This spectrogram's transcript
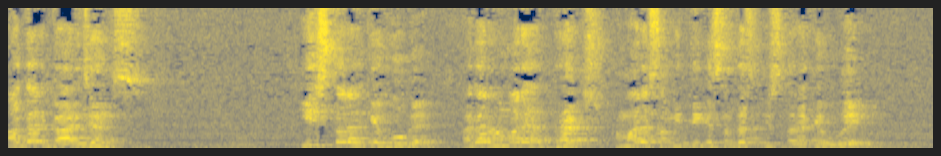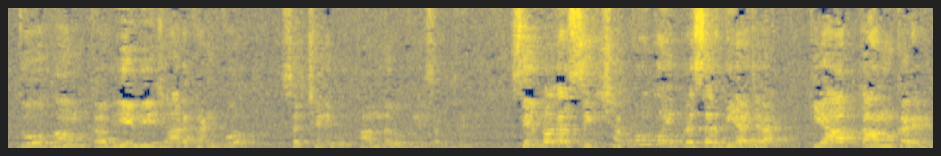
अगर गार्जियंस इस तरह के हो गए, अगर हमारे अध्यक्ष, हमारे समिति के सदस्य इस तरह के हुए तो हम कभी भी झारखंड को शैक्षणिक उत्थान में रोक नहीं सकते हैं। सिर्फ़ अगर शिक्षकों को प्रेशर दिया जाए कि आप काम करें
